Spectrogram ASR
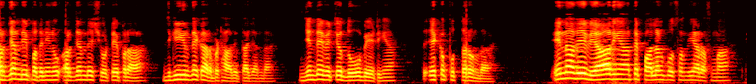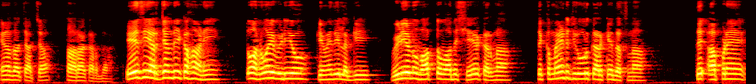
ਅਰਜਨ ਦੀ ਪਤਨੀ ਨੂੰ ਅਰਜਨ ਦੇ ਛੋਟੇ ਭਰਾ ਜਗੀਰ ਦੇ ਘਰ ਬਿਠਾ ਦਿੱਤਾ ਜਾਂਦਾ। ਜਿੰਦੇ ਵਿੱਚੋਂ ਦੋ ਬੇਟੀਆਂ ਤੇ ਇੱਕ ਪੁੱਤਰ ਹੁੰਦਾ ਇਹਨਾਂ ਦੇ ਵਿਆਹ ਦੀਆਂ ਤੇ ਪਾਲਣ ਪੋਸ਼ਣ ਦੀਆਂ ਰਸਮਾਂ ਇਹਨਾਂ ਦਾ ਚਾਚਾ ਤਾਰਾ ਕਰਦਾ ਇਹ ਸੀ ਅਰਜਨ ਦੀ ਕਹਾਣੀ। ਤੁਹਾਨੂੰ ਇਹ ਵੀਡੀਓ ਕਿਵੇਂ ਦੀ ਲੱਗੀ? ਵੀਡੀਓ ਨੂੰ ਵੱਧ ਤੋਂ ਵੱਧ ਸ਼ੇਅਰ ਕਰਨਾ ਤੇ ਕਮੈਂਟ ਜਰੂਰ ਕਰਕੇ ਦੱਸਣਾ ਤੇ ਆਪਣੇ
